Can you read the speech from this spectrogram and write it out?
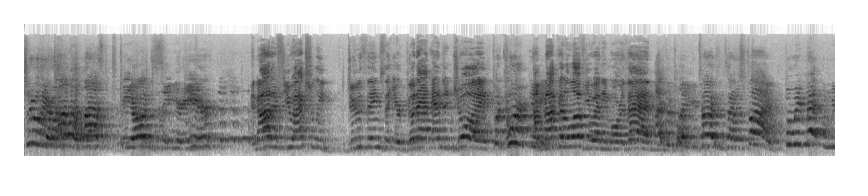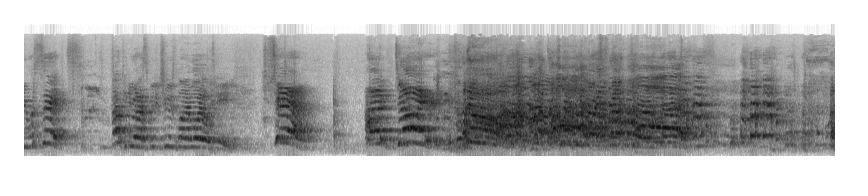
Truly, I'll have to last beyond senior year. And not if you actually do things that you're good at and enjoy. But Courtney, I'm not gonna love you anymore then. I've been playing guitar since I was five, but we met when we were six. How can you ask me to choose my loyalty? Chad, I'm dying.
